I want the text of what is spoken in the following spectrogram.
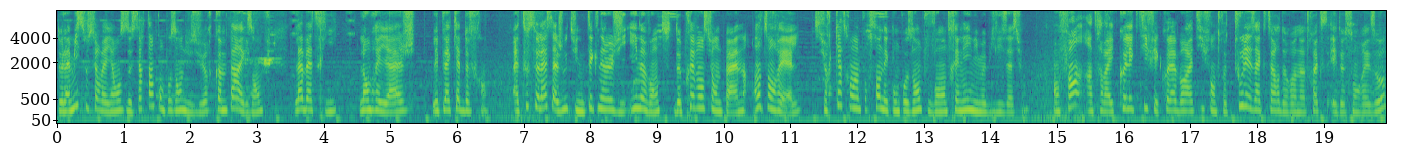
de la mise sous surveillance de certains composants d'usure, comme par exemple la batterie, l'embrayage, les plaquettes de frein. À tout cela s'ajoute une technologie innovante de prévention de panne en temps réel sur 80% des composants pouvant entraîner une immobilisation. Enfin, un travail collectif et collaboratif entre tous les acteurs de Renault Trucks et de son réseau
